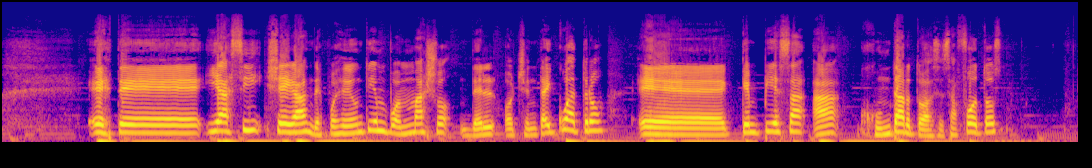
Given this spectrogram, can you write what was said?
Este, y así llega, después de un tiempo, en mayo del 84, eh, que empieza a juntar todas esas fotos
